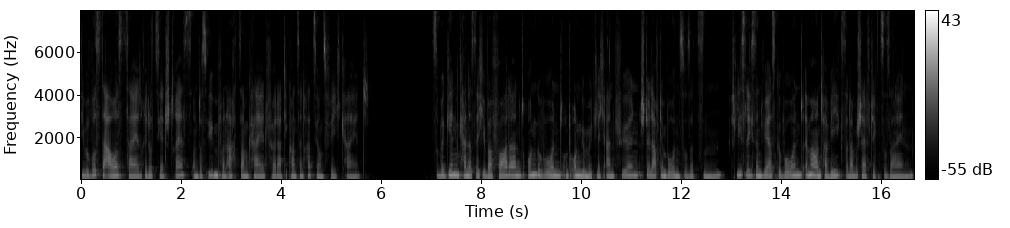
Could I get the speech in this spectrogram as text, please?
Die bewusste Auszeit reduziert Stress und das Üben von Achtsamkeit fördert die Konzentrationsfähigkeit. Zu Beginn kann es sich überfordernd, ungewohnt und ungemütlich anfühlen, still auf dem Boden zu sitzen. Schließlich sind wir es gewohnt, immer unterwegs oder beschäftigt zu sein.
